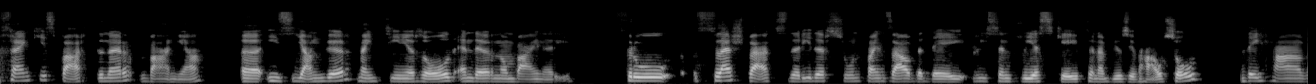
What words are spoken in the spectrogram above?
Frankie's partner, Vanya, uh, is younger, 19 years old, and they're non-binary. Through flashbacks, the reader soon finds out that they recently escaped an abusive household they have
